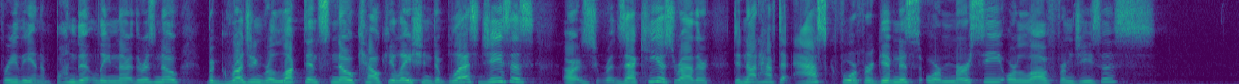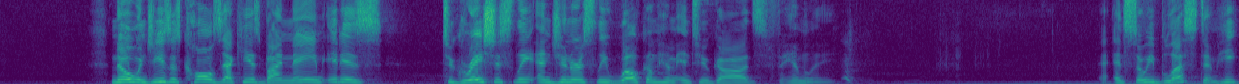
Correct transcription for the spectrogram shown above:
freely and abundantly. No, there is no begrudging reluctance, no calculation to bless. Jesus or Zacchaeus rather, did not have to ask for forgiveness or mercy or love from Jesus. No, when Jesus calls Zacchaeus by name, it is to graciously and generously welcome him into God's family. And so he blessed him. He,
